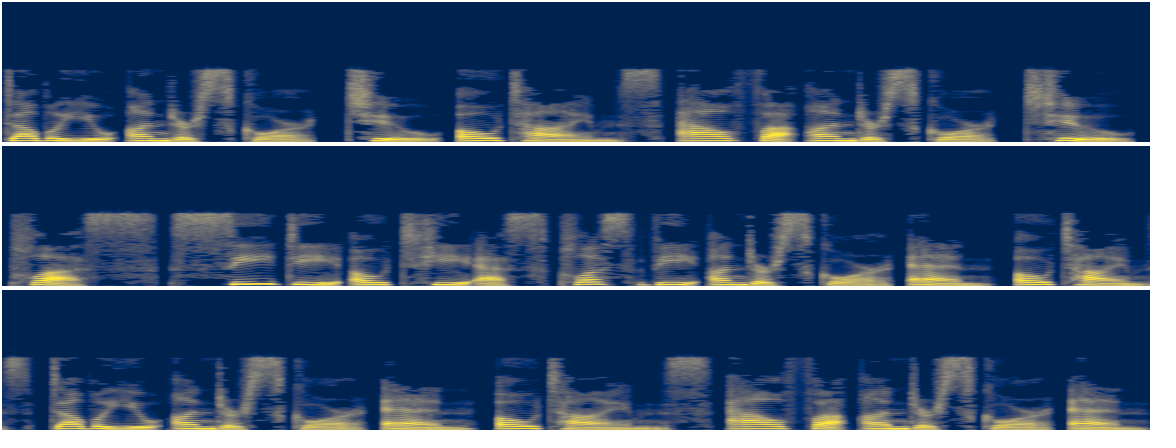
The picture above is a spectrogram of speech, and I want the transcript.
w underscore two o times alpha underscore two plus c d o t s plus v underscore n o times w underscore n o times alpha underscore n.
